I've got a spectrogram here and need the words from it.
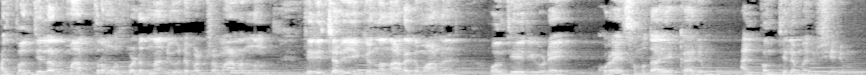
അല്പം ചിലർ മാത്രം ഉൾപ്പെടുന്ന ന്യൂനപക്ഷമാണെന്നും തിരിച്ചറിയിക്കുന്ന നാടകമാണ് ഓംചേരിയുടെ കുറെ സമുദായക്കാരും അല്പം ചില മനുഷ്യരും.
